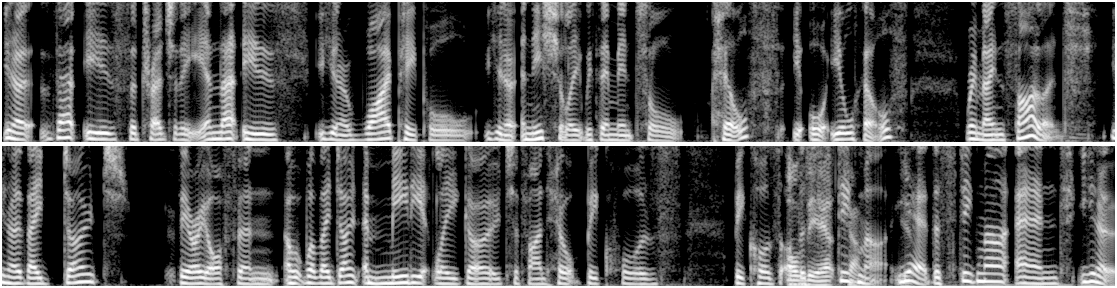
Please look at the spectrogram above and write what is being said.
You know, that is the tragedy, and that is, you know, why people, you know, initially with their mental health or ill health remain silent. Mm. You know, they don't very often, oh, well, they don't immediately go to find help because because of, Of the, the stigma. Yeah. Yeah. the stigma, and you know,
